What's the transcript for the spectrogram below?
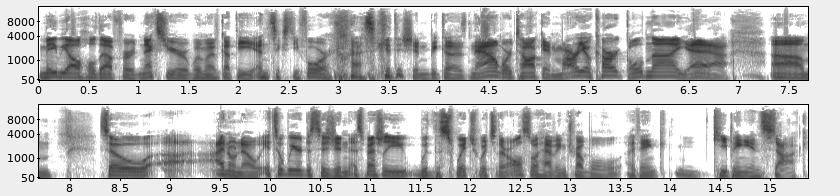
maybe I'll hold out for next year when we've got the N64 Classic Edition because now we're talking Mario Kart, GoldenEye, yeah. Um, so uh, I don't know. It's a weird decision, especially with the Switch, which they're also having trouble, I think, keeping in stock.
